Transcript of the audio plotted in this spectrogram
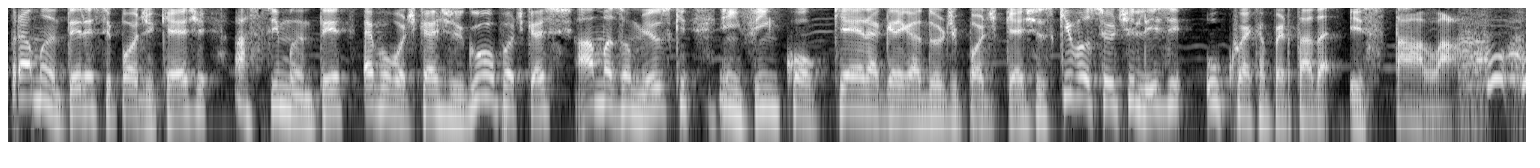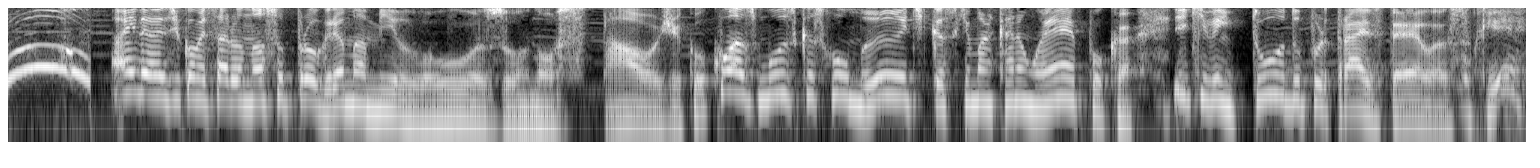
para manter esse podcast, assim manter Apple Podcasts, Google Podcasts, Amazon Music, enfim, qualquer agregador de podcasts que você utilize, o cueca apertada está lá. Uhul! Ainda antes de começar o nosso programa meloso, nostálgico, com as músicas românticas que marcaram época e que vem tudo por trás delas. O quê?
